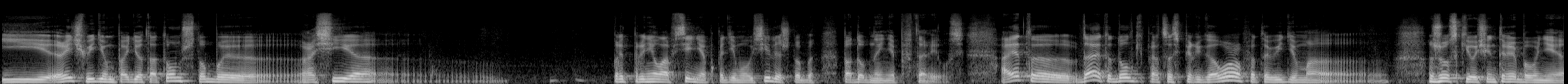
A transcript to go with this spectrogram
и речь, видимо, пойдет о том, чтобы Россия предприняла все необходимые усилия, чтобы подобное не повторилось. А это, да, это долгий процесс переговоров, это, видимо, жесткие очень требования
